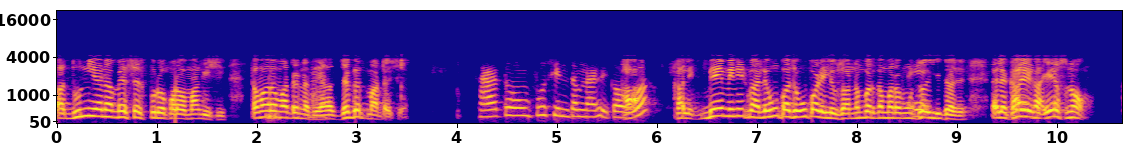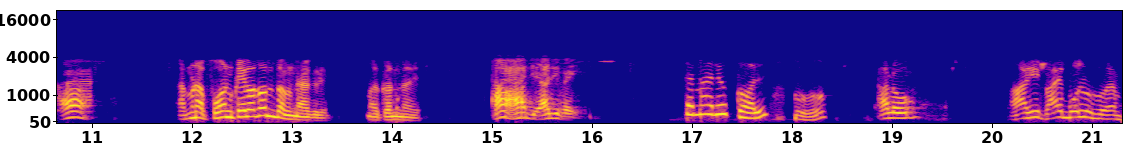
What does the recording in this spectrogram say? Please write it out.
આ દુનિયાના મેસેજ પૂરો પાડવા માંગી છે. તમારા માટે નથી આ જગત માટે છે. હા તો હું પૂછીને તમને આવી કહું હો ખાલી બે મિનિટમાં એટલે હું પાછો ઉપાડી લઉં છું. આ નંબર તમારા હું જોઈ લીધા છે. એટલે ખાય ખા યસ નો હા. હમણાં ફોન કર્યો હતો ને તમને આગળ મારા ઘરના હા હાજી હાજી ભાઈ. તમારો કોલ ઓહો. હાલો. હા એ ભાઈ બોલું છું એમ.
